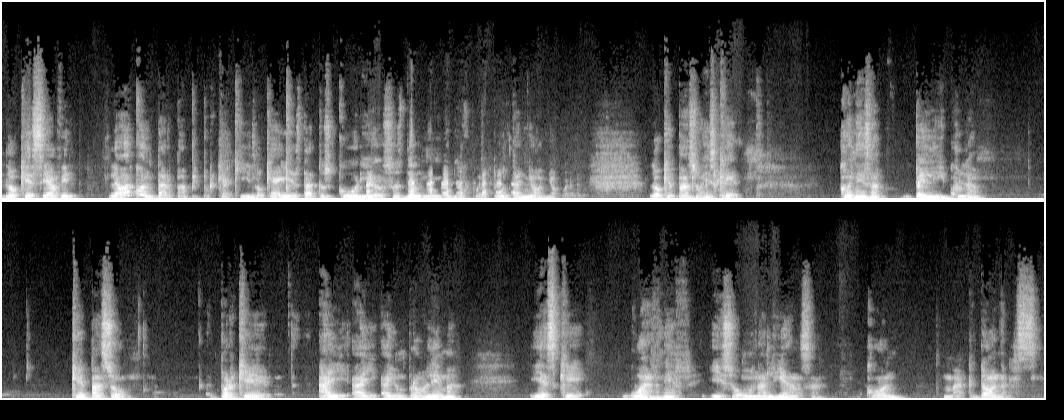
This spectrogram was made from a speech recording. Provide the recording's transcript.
lo que sea, le voy a contar, papi, porque aquí lo que hay es datos curiosos de un hijo de puta ñoño, Lo que pasó es que con esa película, ¿qué pasó? Porque hay, hay, hay un problema y es que Warner hizo una alianza con McDonald's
